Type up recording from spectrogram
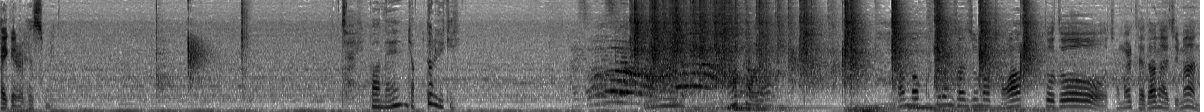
해결을 했습니다. 자, 이번엔 옆돌리기. 아, 정확하죠. 아, 뭐 쿠드롱 선수 뭐 정확도도 정말 대단하지만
